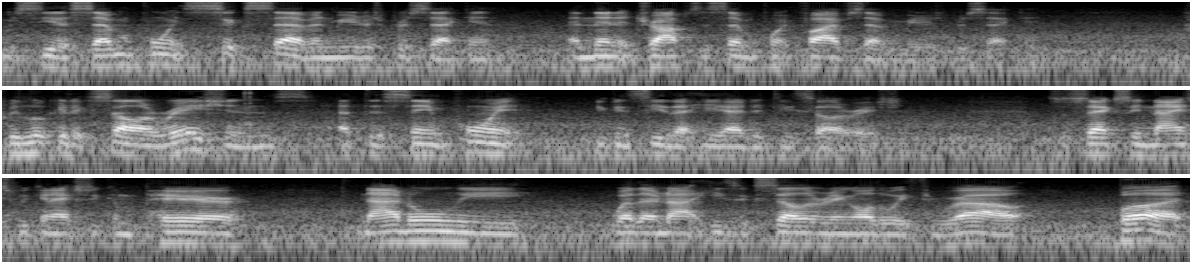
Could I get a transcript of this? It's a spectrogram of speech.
we see a 7.67 meters per second, and then it drops to 7.57 meters per second If we look at accelerations, at this same point, you can see that he had a deceleration. So it's actually nice. We can actually compare not only whether or not he's accelerating all the way throughout, but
